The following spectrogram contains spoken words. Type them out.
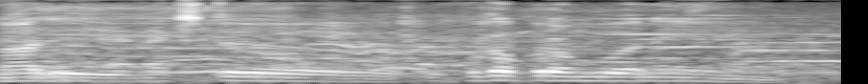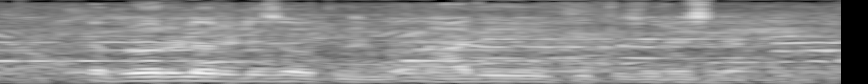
నాది నెక్స్ట్ ఉప్పుకప్పు రంగు అని ఫిబ్రవరిలో రిలీజ్ అవుతుందండి. నాది కీర్తి సురేష్ గారి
